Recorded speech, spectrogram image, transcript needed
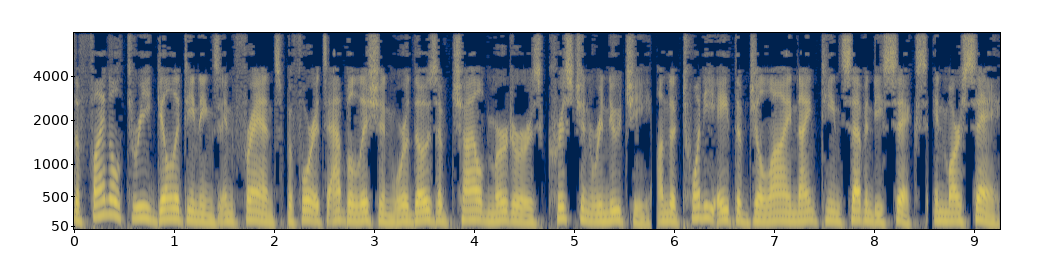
The final three guillotinings in France before its abolition were those of child murderers Christian Ranucci on the 28th of July 1976 in Marseille,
